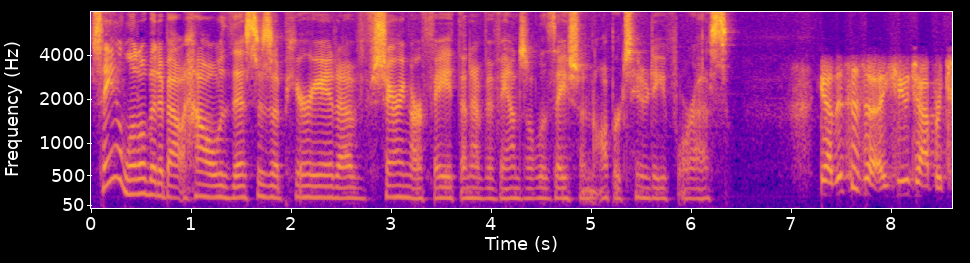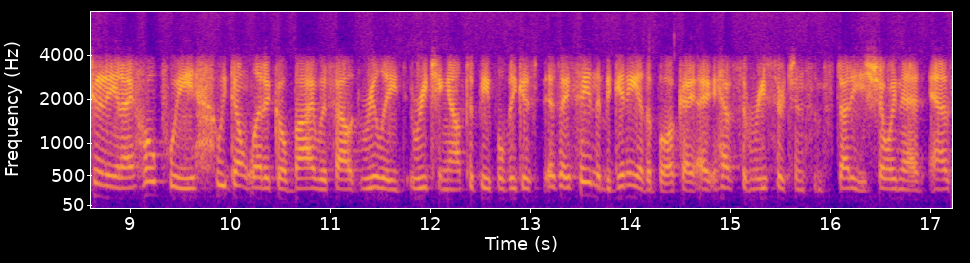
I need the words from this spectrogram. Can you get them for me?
Say a little bit about how this is a period of sharing our faith and of evangelization opportunity for us. Yeah, this is a huge opportunity, and I hope we we don't let it go by without really reaching out to people. Because, as I say in the beginning of the book, I, I have some research and some studies showing that as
